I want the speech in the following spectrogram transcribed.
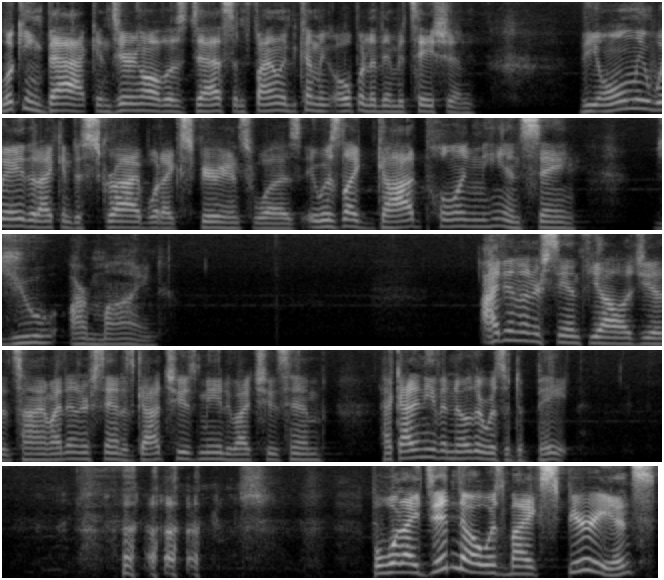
Looking back and during all those deaths and finally becoming open to the invitation, the only way that I can describe what I experienced was it was like God pulling me and saying, You are mine. I didn't understand theology at the time. I didn't understand does God choose me? Do I choose him? Heck, I didn't even know there was a debate. but what I did know was my experience,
